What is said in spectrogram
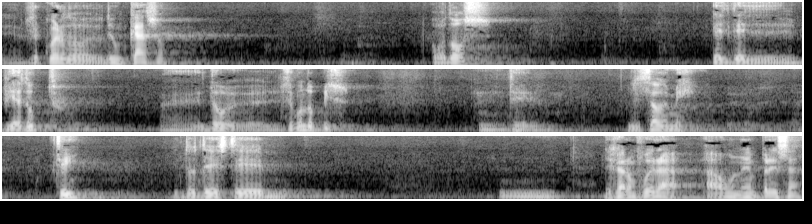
Eh, recuerdo de un caso o dos, el del viaducto, eh, el, segundo piso del el Estado de México. Sí, donde este mm, dejaron fuera a una empresa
